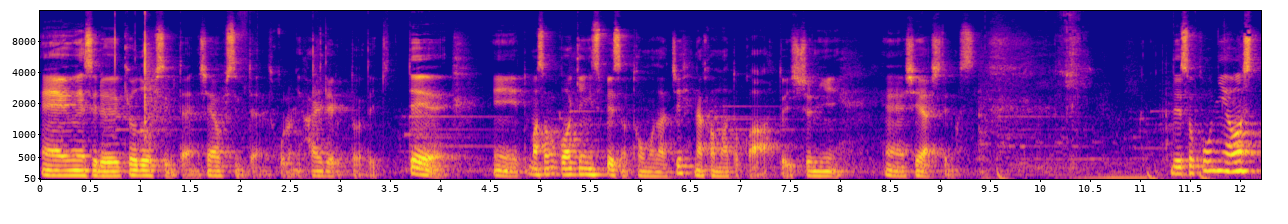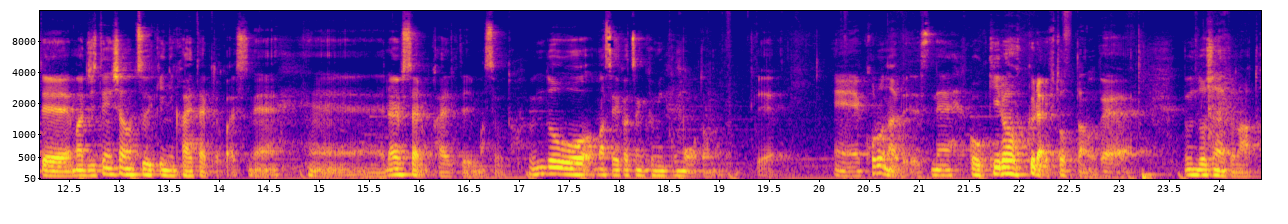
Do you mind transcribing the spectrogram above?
運営する共同オフィスみたいなシェアオフィスみたいなところに入れることができて、えーとまあ、そのコワーキングスペースの友達仲間とかと一緒に、シェアしてます。でそこに合わせて、まあ、自転車の通勤に変えたりとかですね、えー、ライフスタイルを変えていますよと。運動を、まあ、生活に組み込もうと思っ、えー、コロナでですね5キロくらい太ったので運動しないとなと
